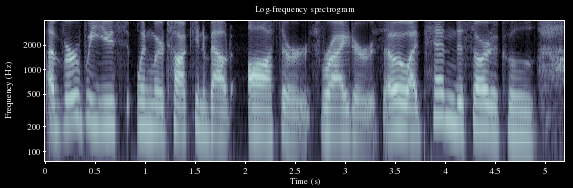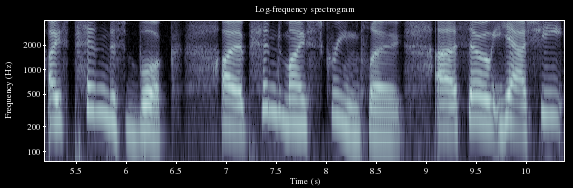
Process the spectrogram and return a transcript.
a verb we use when we're talking about authors, writers. Oh, I penned this article. I penned this book. I penned my screenplay. Uh, so, yeah, she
